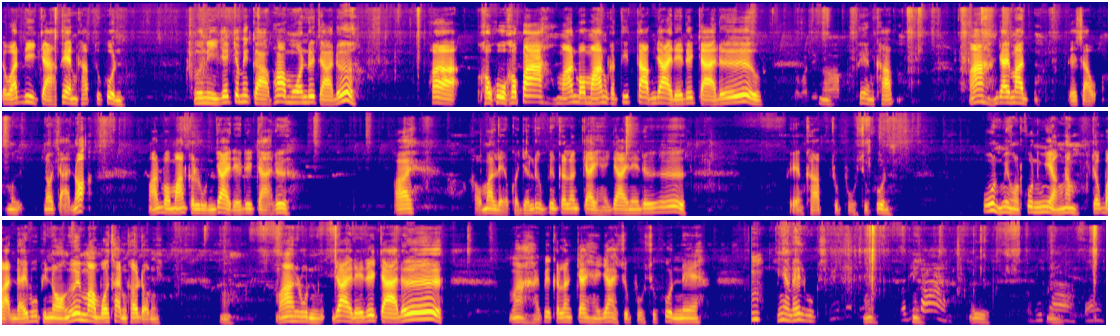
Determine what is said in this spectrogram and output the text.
สวัสดีจ่าแฟนครับ ทุกคนมือนี้ยายจะไม่กล่าวผ้ามวนเด้วยจ่าเด้อผ้าเขาคูเขาปลาหมานบ่หมานก็ติดตามยายได้เด้อจ่าเด้อสวัสดีครับแฟนครับมายายมาแต่เช้ามืดเนาะจ่าเนาะหมานบ่หมานก็หลุนยายได้เด้อจ่าเด้อไปเขามาแล้วก็อย่าลืมเป็นกำลังใจให้ยายในเด้อแฟนครับสุผู้สุคุณ อุ้นมีหดคนเงี่ยงนำจากบ้านใดบุพี่น้องเอ้ยมาบ่ทันเขาดอกนี่อืมมาลุ่นยายได้เด้อจ่าเด้อมาให้เป็นกำลังใจให้ยายสุผู้สุคุณแน่อืมมันยังได้ลูกสวัสดีค่ะเออสวัสดีค่ะแฟน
